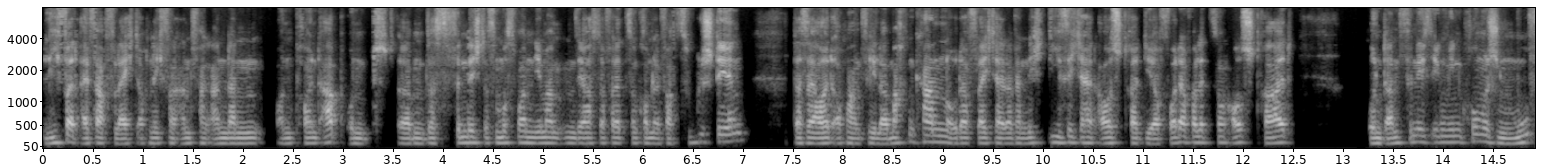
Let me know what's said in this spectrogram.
liefert einfach vielleicht auch nicht von Anfang an dann on point ab. Und ähm, das finde ich, das muss man jemandem, der aus der Verletzung kommt, einfach zugestehen dass er heute auch mal einen Fehler machen kann oder vielleicht halt einfach nicht die Sicherheit ausstrahlt, die er vor der Verletzung ausstrahlt. Und dann finde ich es irgendwie einen komischen Move.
